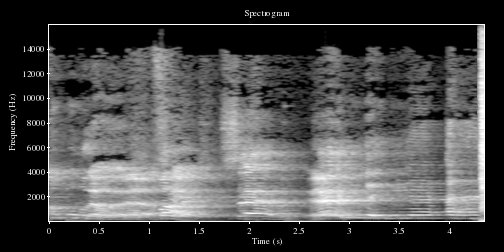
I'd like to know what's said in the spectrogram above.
콕 뽑고 나와요. 5, 7, 8. Maybe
